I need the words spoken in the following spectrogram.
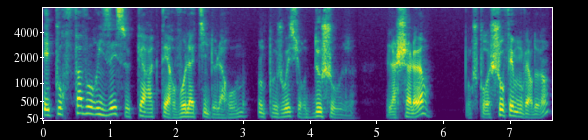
Et pour favoriser ce caractère volatile de l'arôme, on peut jouer sur deux choses. La chaleur, donc je pourrais chauffer mon verre de vin,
